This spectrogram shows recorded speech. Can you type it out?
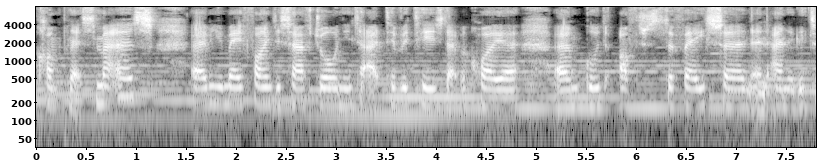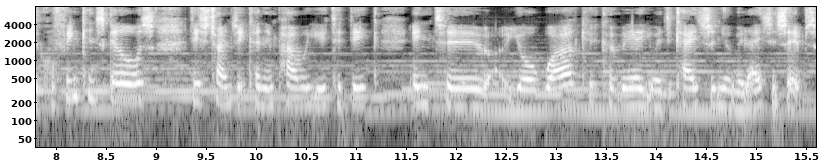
complex matters. Um, you may find yourself drawn into activities that require um, good observation and analytical thinking skills. This transit can empower you to dig into your work, your career, your education, your relationships,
